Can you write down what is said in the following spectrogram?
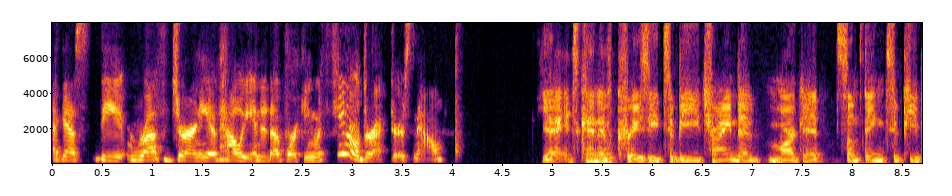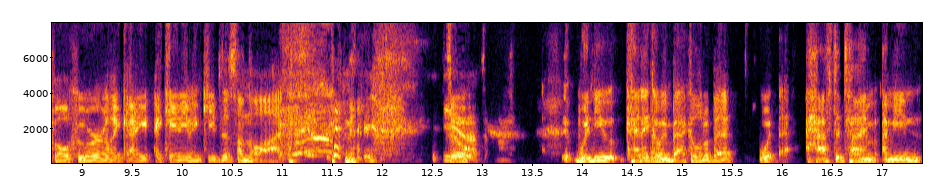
i guess the rough journey of how we ended up working with funeral directors now. Yeah, it's kind of crazy to be trying to market something to people who are like, I, I can't even keep this on the lot. so yeah when you kind of going back a little bit half the time i mean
